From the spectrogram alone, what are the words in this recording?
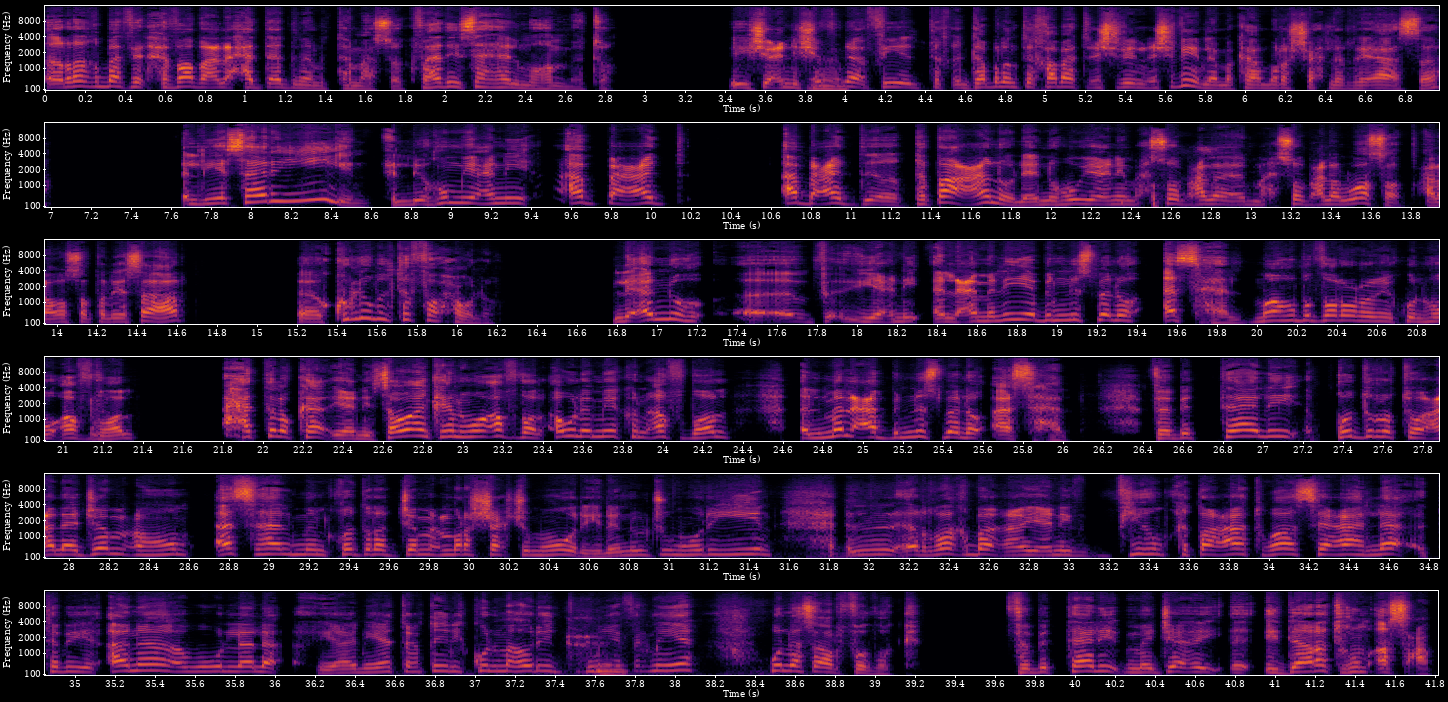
رغبة في الحفاظ على حد أدنى من التماسك فهذه يسهل مهمته. يعني شفنا في قبل انتخابات 2020 لما كان مرشح للرئاسة اليساريين اللي هم يعني أبعد أبعد قطاع عنه لأنه هو يعني محسوب على محسوب على الوسط على وسط اليسار كلهم التفوا حوله. لأنه يعني العملية بالنسبة له أسهل ما هو بالضرورة انه يكون هو أفضل. حتى لو كان يعني سواء كان هو أفضل أو لم يكن أفضل الملعب بالنسبة له أسهل. فبالتالي قدرته على جمعهم أسهل من قدرة جمع مرشح جمهوري لأنه الجمهوريين الرغبة يعني فيهم قطاعات واسعة لا تبي أنا ولا لا؟ يعني يا تعطيني كل ما أريد 100% ولا سأرفضك. فبالتالي مجا... إدارتهم أصعب.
